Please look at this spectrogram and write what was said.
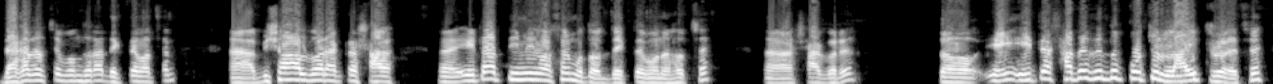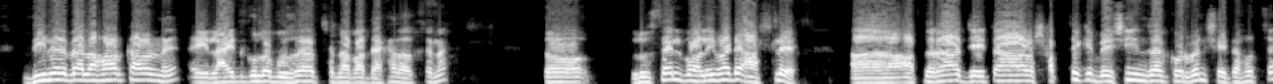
দেখা যাচ্ছে বন্ধুরা, দেখতে পাচ্ছেন? বিশাল বড় একটা এটা তিমি মাছের মতো দেখতে মনে হচ্ছে সাগরের। তো এই, এটার সাথে কিন্তু প্রচুর লাইট রয়েছে। দিনের বেলা হওয়ার কারণে এই লাইটগুলো বোঝা যাচ্ছে না বা দেখা যাচ্ছে না। তো লুসেল বলিভার্ডে আসলে আপনারা যেটা সব থেকে বেশি এনজয় করবেন সেটা হচ্ছে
